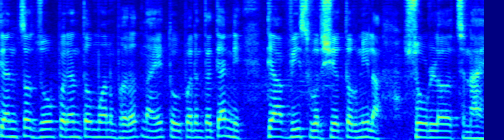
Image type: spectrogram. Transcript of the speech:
त्यांचं जोपर्यंत मन भरत नाही तोपर्यंत त्यांनी त्या वीस वर्षीय तरुणीला सोडलंच नाही.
